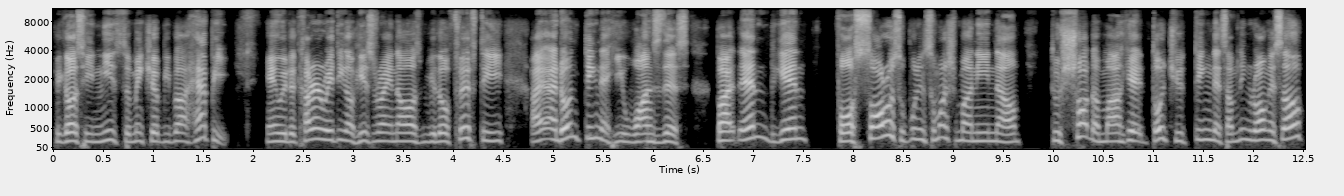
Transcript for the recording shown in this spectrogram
because he needs to make sure people are happy. And with the current rating of his right now is below 50, I, I don't think that he wants this. But then again, for Soros to put in so much money now, to short the market, don't you think there's something wrong as well?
